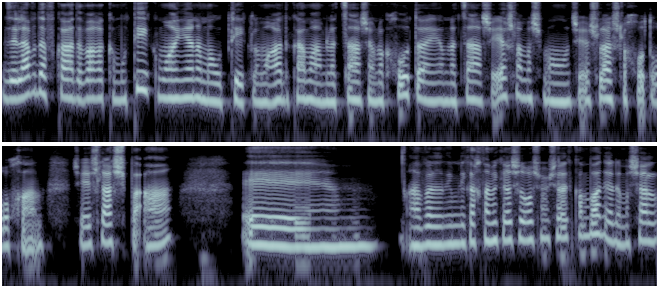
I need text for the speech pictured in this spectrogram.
זה לאו דווקא הדבר הכמותי כמו העניין המהותי, כלומר עד כמה ההמלצה שהם לקחו אותה היא המלצה שיש לה משמעות, שיש לה השלכות רוחב, שיש לה השפעה. אה, אבל אם ניקח את המקרה של ראש ממשלת קמבודיה למשל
